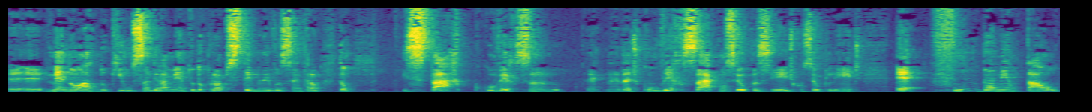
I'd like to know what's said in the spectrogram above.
é, é, menor do que um sangramento do próprio sistema nervoso central. Então, estar conversando é, na verdade, conversar com seu paciente, com seu cliente, é fundamental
